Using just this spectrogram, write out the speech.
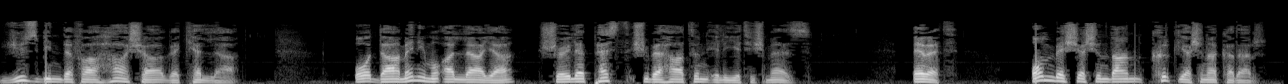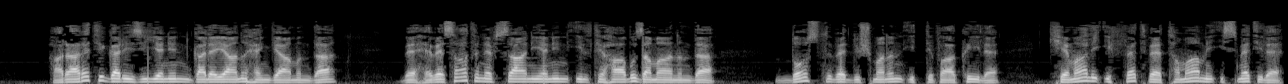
yüz bin defa haşa ve kella. O dameni muallaya, şöyle pest şübehatın eli yetişmez. Evet, 15 yaşından 40 yaşına kadar, harareti gariziyenin galeyanı hengamında, ve hevesat-ı nefsaniyenin iltihabı zamanında dost ve düşmanın ittifakı ile kemali iffet ve tamamı ismet ile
